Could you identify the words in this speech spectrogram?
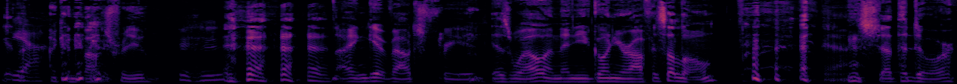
Yeah. I can vouch for you. I can get vouched for you as well, and then you go in your office alone and shut the door.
